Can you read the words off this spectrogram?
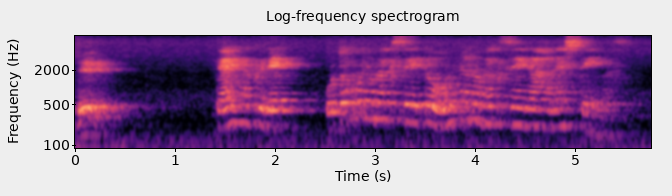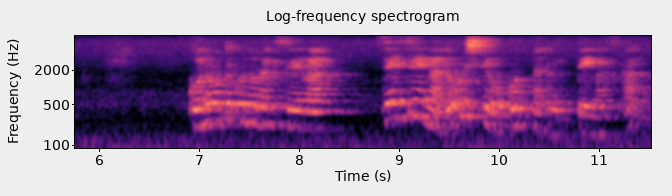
例。大学で男の学生と女の学生が話しています。この男の学生は先生がどうして怒ったと言っていますか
